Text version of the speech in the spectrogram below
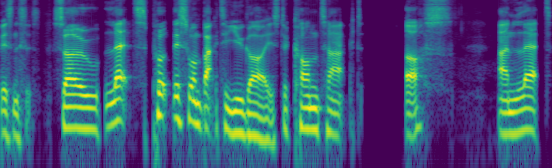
businesses. So let's put this one back to you guys to contact us and let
